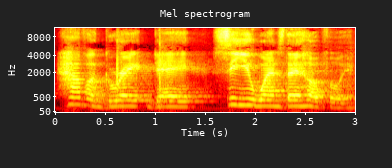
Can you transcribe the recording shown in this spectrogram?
Have a great day. See you Wednesday, hopefully.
